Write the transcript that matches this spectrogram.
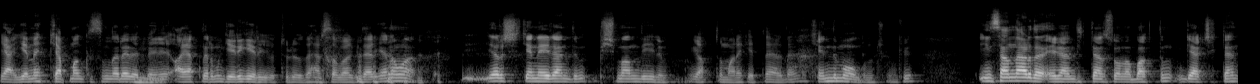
Yani yemek yapma kısımları evet beni ayaklarımı geri geri götürüyordu her sabah giderken ama yarışırken eğlendim. Pişman değilim yaptığım hareketlerden. Kendim oldum çünkü. İnsanlar da eğlendikten sonra baktım gerçekten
